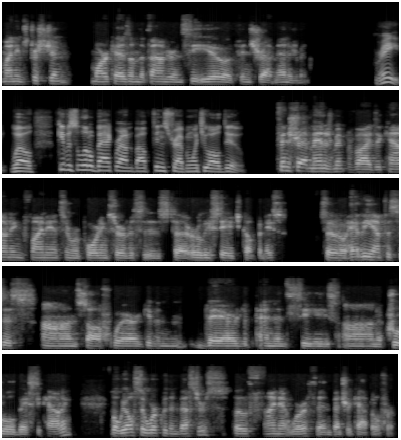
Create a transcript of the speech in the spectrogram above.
My name is Kristian Marquez. I'm the founder and CEO of FinStrat Management. Great. Well, give us a little background about FinStrat and what you all do. FinStrat Management provides accounting, finance, and reporting services to early stage companies. So, heavy emphasis on software given their dependencies on accrual based accounting. But we also work with investors, both high net worth and venture capital firms.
